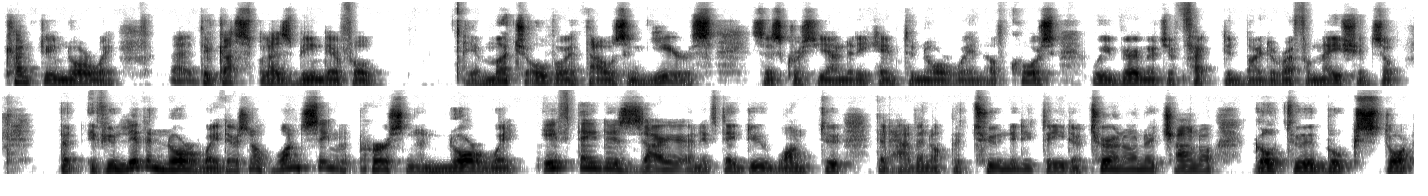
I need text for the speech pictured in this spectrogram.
country, Norway, uh, the gospel has been there for yeah, much over a thousand years since Christianity came to Norway. And of course, we're very much affected by the Reformation. So but if you live in Norway, there's not one single person in Norway, if they desire and if they do want to, that have an opportunity to either turn on a channel, go to a bookstore,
